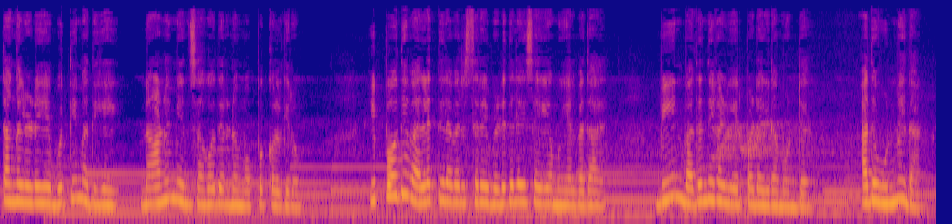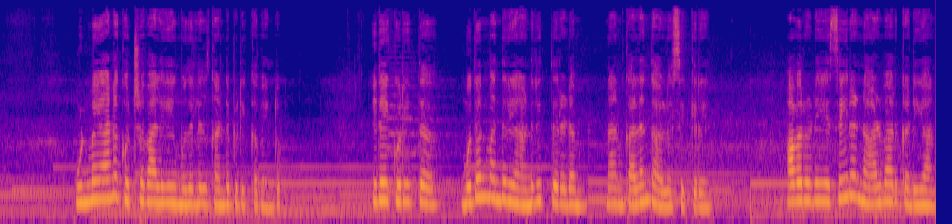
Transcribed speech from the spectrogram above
தங்களுடைய புத்திமதியை நானும் என் சகோதரனும் ஒப்புக்கொள்கிறோம். இப்போது வல்லத்திலவரசரை விடுதலை செய்ய முயல்வதால் வீண் வதந்திகள் ஏற்பட இடம் உண்டு. அது உண்மைதான். உண்மையான குற்றவாளியை முதலில் கண்டுபிடிக்க வேண்டும். இதை குறித்து முதன் மந்திரி அனிருத்தரிடம் நான் கலந்து ஆலோசிக்கிறேன். அவருடைய சீரன் ஆழ்வார்க்கடியான்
